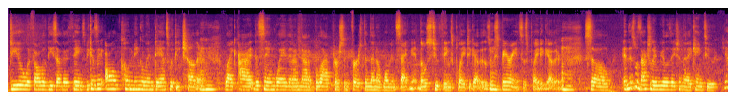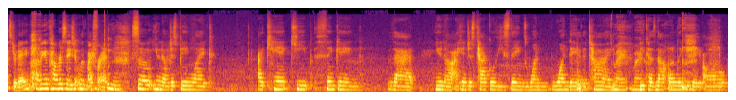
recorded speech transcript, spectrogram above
deal with all of these other things because they all commingle and dance with each other. Mm-hmm. Like I the same way that I'm not a black person first and then a woman second. Those two things play together. Those Mm-hmm. experiences play together. So, and this was actually a realization that I came to yesterday having a conversation with my friend. Mm-hmm. So, you know, just being like I can't keep thinking that you know I can just tackle these things one one day at a time Right, right. because not only do they all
